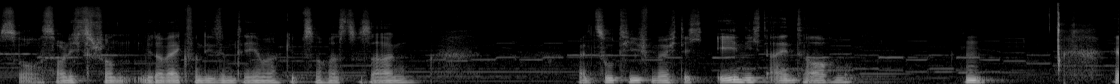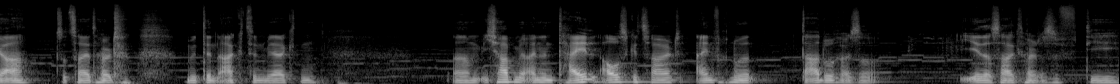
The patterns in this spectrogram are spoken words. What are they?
so, soll ich schon wieder weg von diesem Thema? Gibt es noch was zu sagen? Weil zu tief möchte ich eh nicht eintauchen. Hm. Ja, zurzeit halt mit den Aktienmärkten. Ähm, ich habe mir einen Teil ausgezahlt, einfach nur dadurch, also jeder sagt halt, also die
